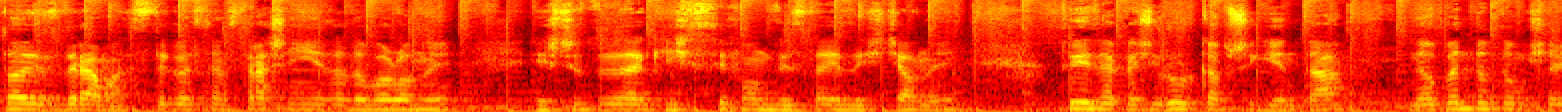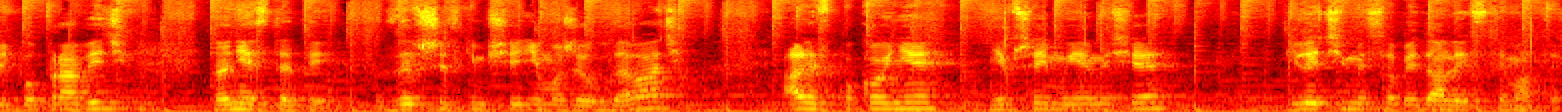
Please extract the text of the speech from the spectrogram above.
to jest dramat, z tego jestem strasznie niezadowolony, jeszcze tutaj jakiś syfon wystaje ze ściany, tu jest jakaś rurka przygięta, no będą to musieli poprawić, no niestety, ze wszystkim się nie może udawać, ale spokojnie, nie przejmujemy się i lecimy sobie dalej z tematem.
